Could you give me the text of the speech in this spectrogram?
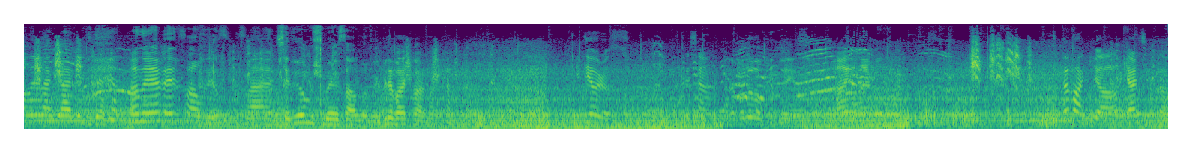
Sallayarak geldim bir de. Onur hep el sallıyorsunuz ben. Seviyormuşum el sallamayı. Bir de baş parmak. Gidiyoruz. Muhteşem. Arabalı vapurdayız. Aynen öyle. Tipe bak ya gerçekten.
